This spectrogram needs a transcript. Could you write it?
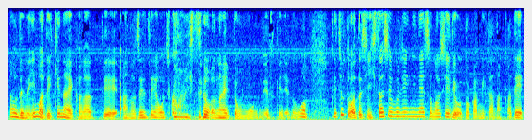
なのでね今できないからってあの全然落ち込む必要はないと思うんですけれども。でちょっと私久しぶりにねその資料とか見た中で、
